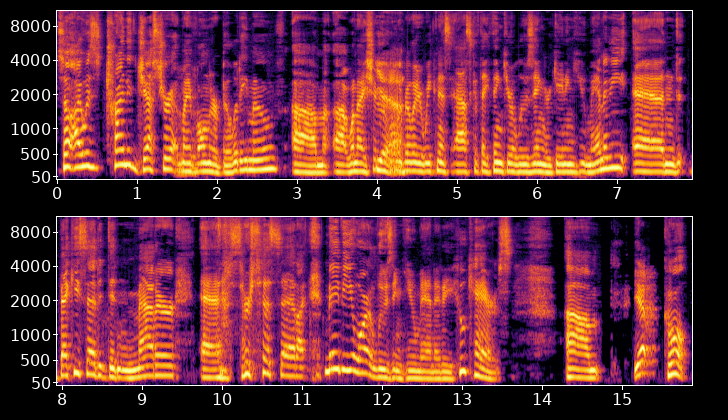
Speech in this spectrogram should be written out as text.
So I was trying to gesture at my vulnerability move. Um, uh, when I share Yeah. vulnerability or weakness, ask if they think you're losing or gaining humanity. And Becky said it didn't matter. And Sersha said, I, maybe you are losing humanity. Who cares? Um, Yep. cool.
